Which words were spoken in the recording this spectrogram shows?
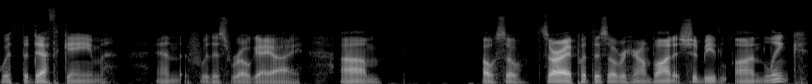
with the death game and with this rogue AI. Um, Oh, so sorry, I put this over here on bond. It should be on link.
